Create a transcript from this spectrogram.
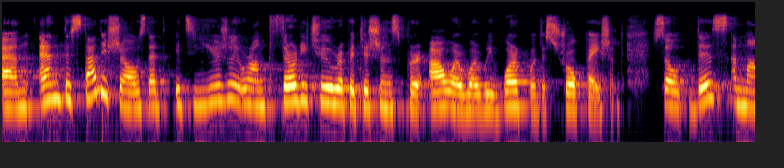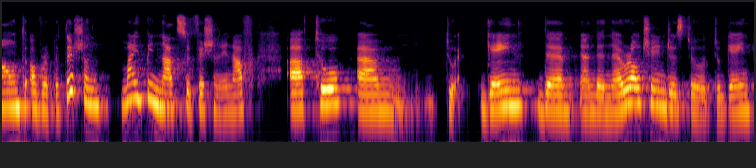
Um, and the study shows that it's usually around 32 repetitions per hour where we work with a stroke patient. So this amount of repetition might be not sufficient enough uh, to, um, to gain the, and the neural changes, to, to gain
